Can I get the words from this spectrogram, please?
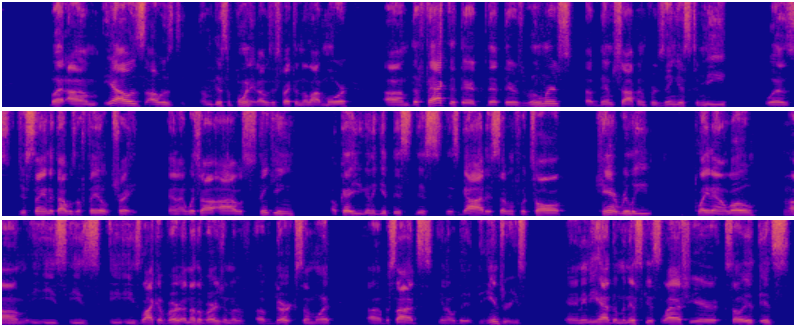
But um, yeah, I was I was I'm disappointed. I was expecting a lot more. Um, the fact that there that there's rumors of them shopping Porzingis to me was just saying that that was a failed trade, and I, which I, I was thinking, okay, you're gonna get this this this guy that's seven foot tall, can't really play down low. Mhm. Um, he's he's he's like a ver- another version of of Dirk somewhat. Uh, besides, you know the the injuries, and then he had the meniscus last year. So it, it's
